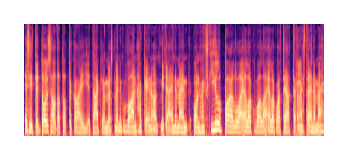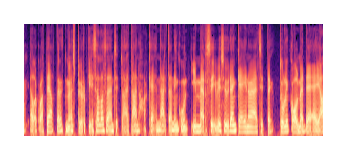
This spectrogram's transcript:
ja sitten toisaalta totta kai, ja tämäkin on myös niin vanha keino, että mitä enemmän on esimerkiksi kilpailua elokuvalla ja elokuvateatterilla, niin sitä enemmän elokuvateatterit myös pyrkii sellaiseen, sitten lähdetään hakemaan näitä niin kuin immersiivisyyden keinoja, että sitten tuli 3D ja,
